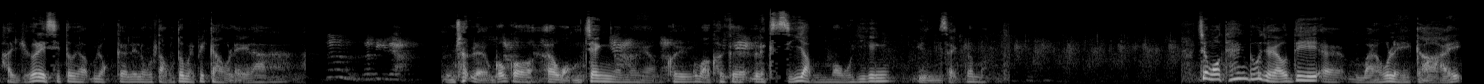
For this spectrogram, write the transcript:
係如果你蝕到入肉嘅，你老豆都未必救你啦。唔出糧嗰個誒王晶咁樣樣，佢話佢嘅歷史任務已經完成啦嘛。即係我聽到就有啲誒唔係好理解，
